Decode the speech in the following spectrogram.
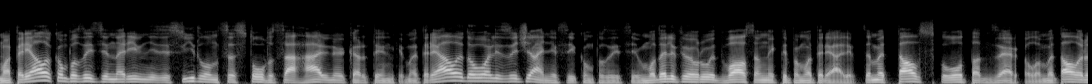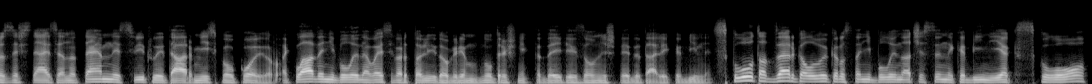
Матеріали композиції на рівні зі світлом це стовп загальної картинки. Матеріали доволі звичайні в цій композиції. В моделі фігурує два основних типи матеріалів: це метал, скло та дзеркало. Метал розрізняється на темний, світлий та армійського кольору. Накладені були на весь вертоліт, окрім внутрішніх та деяких зовнішніх деталей кабіни. Скло та дзеркало використані були на частини кабіни як скло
